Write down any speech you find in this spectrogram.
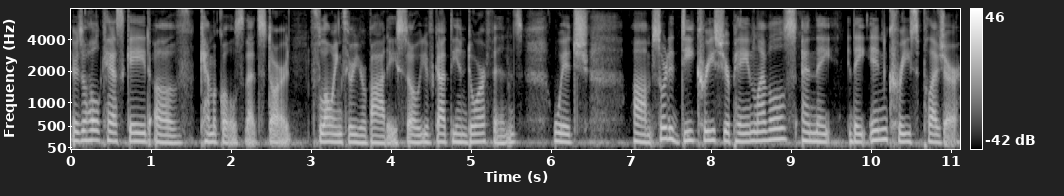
there's a whole cascade of chemicals that start flowing through your body. So you've got the endorphins, which um, sort of decrease your pain levels and they they increase pleasure.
